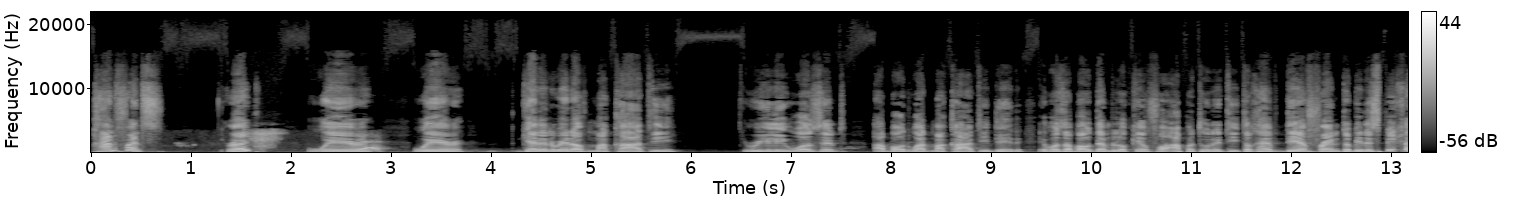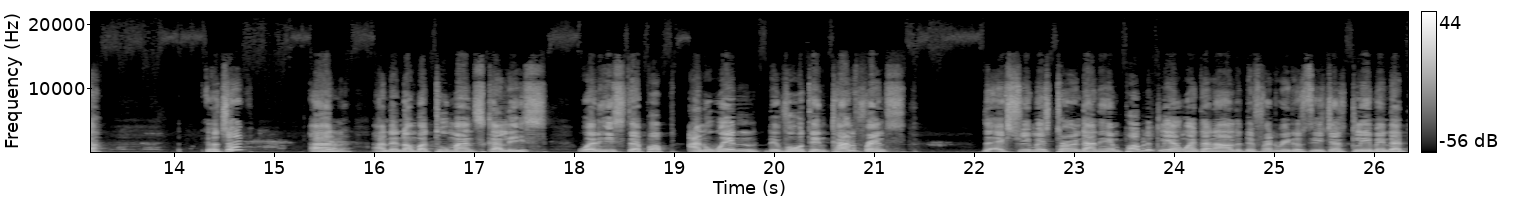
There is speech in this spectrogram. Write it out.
conference, right? Where Yeah. where getting rid of McCarthy really wasn't about what McCarthy did. It was about them looking for opportunity to have their friend to be the speaker. You check? And and the number two man Scalise, when he step up and win the vote in conference, the extremists turned on him publicly and went on all the different radio stations claiming that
